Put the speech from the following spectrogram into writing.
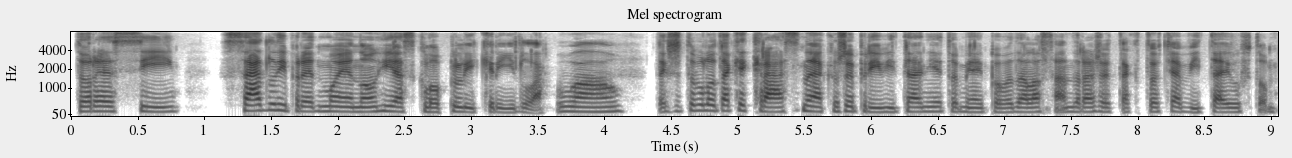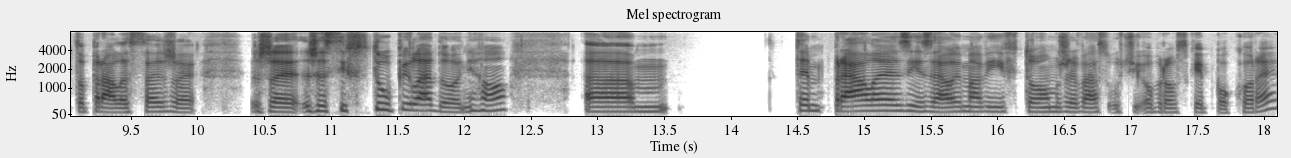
ktoré si sadli pred moje nohy a sklopili krídla. Wow. Takže to bolo také krásne akože privítanie, to mi aj povedala Sandra, že takto ťa vítajú v tomto pralese, že, že, že si vstúpila do ňoho. Um, ten prales je zaujímavý v tom, že vás učí obrovskej pokore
